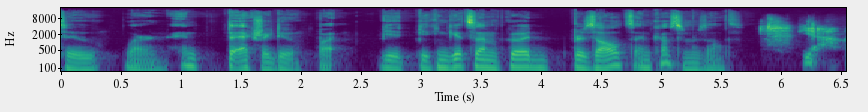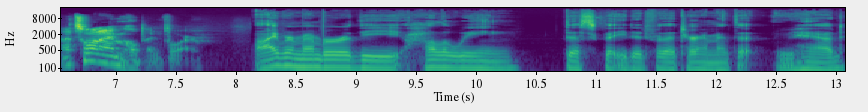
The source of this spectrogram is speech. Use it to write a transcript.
to learn and to actually do, but you you can get some good results and custom results. Yeah, that's what I'm hoping for. I remember the Halloween disc that you did for that tournament that you had.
